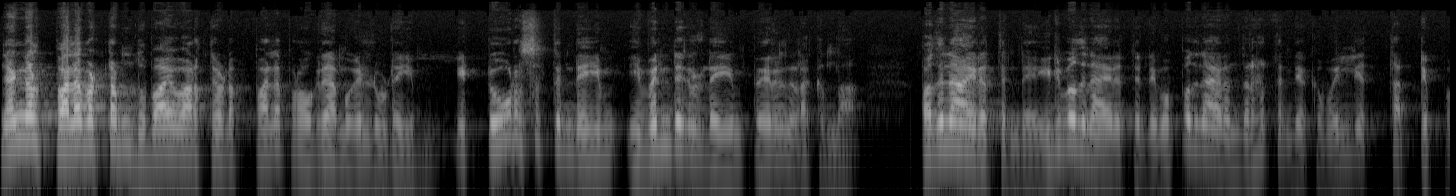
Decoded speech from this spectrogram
ഞങ്ങൾ പലവട്ടം ദുബായ് വാർത്തയുടെ പല പ്രോഗ്രാമുകളിലൂടെയും ഈ ടൂറിസത്തിന്റെയും ഇവന്റുകളുടെയും പേരിൽ നടക്കുന്ന പതിനായിരത്തിന്റെ ഇരുപതിനായിരത്തിന്റെ മുപ്പതിനായിരം ഗ്രഹത്തിന്റെ ഒക്കെ വലിയ തട്ടിപ്പ്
